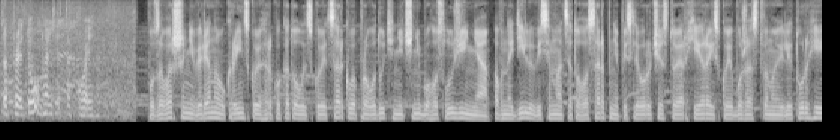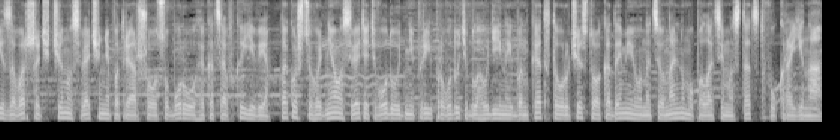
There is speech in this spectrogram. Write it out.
Що придумали такое. По завершенні віряни Української греко-католицької церкви проведуть нічні богослужіння. А в неділю, 18 серпня, після урочистої архієрейської божественної літургії завершать чин освячення Патріаршого собору у ГКЦ в Києві. Також цього дня освятять воду у Дніпрі, проведуть благодійний бенкет та урочисту академію у Національному палаці мистецтв Україна.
